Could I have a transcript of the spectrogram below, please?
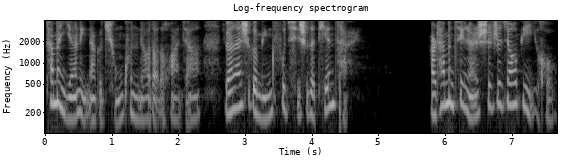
他们眼里那个穷困潦倒的画家，原来是个名副其实的天才。而他们竟然失之交臂以后，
